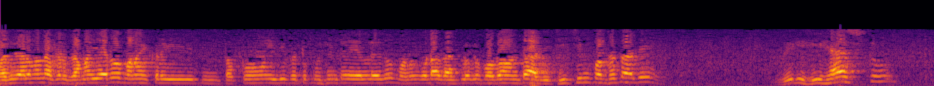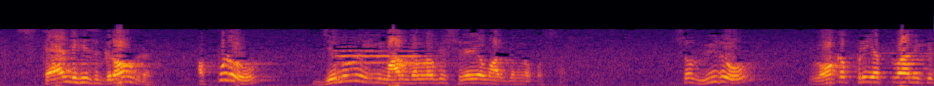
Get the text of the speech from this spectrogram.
పదివేల మంది అక్కడ జమ అయ్యారు. మనం ఇక్కడ ఈ తత్వం ఇది పెట్టి కూర్చుంటే ఏం లేదు. మనం కూడా దాంట్లోకి పోదాం అంటే అది టీచింగ్ పద్ధతి అది. వీడి he has to stand his ground అప్పుడు జనులు ఈ మార్గంలోకి శ్రేయ మార్గంలోకి వస్తారు. సో వీడు లోకప్రియత్వానికి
